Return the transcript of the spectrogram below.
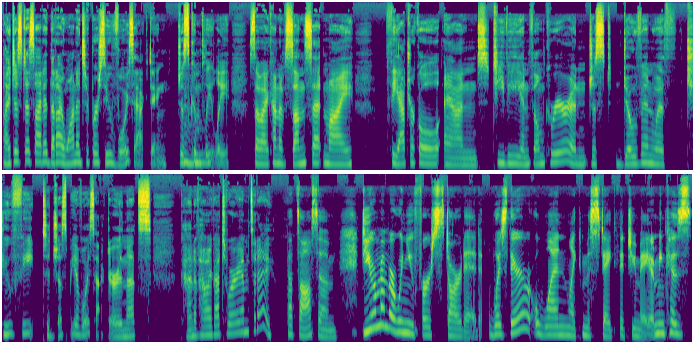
I just decided that I wanted to pursue voice acting just mm-hmm. completely. So I kind of sunset my theatrical and TV and film career and just dove in with two feet to just be a voice actor. And that's kind of how I got to where I am today. That's awesome. Do you remember when you first started? Was there one like mistake that you made? I mean, because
